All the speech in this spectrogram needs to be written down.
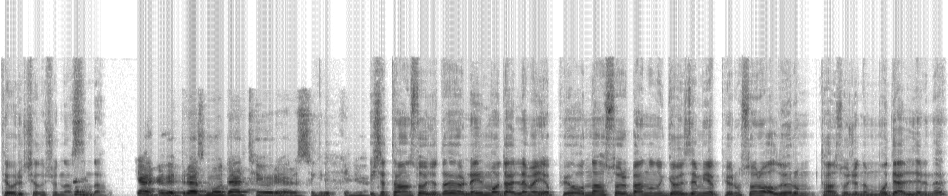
Teorik çalışıyordun aslında. Yani evet biraz model teori arası gidip geliyor. İşte Tansu Hoca da örneğin modelleme yapıyor. Ondan sonra ben onun gözlemi yapıyorum. Sonra alıyorum Tansu Hoca'nın modellerini.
